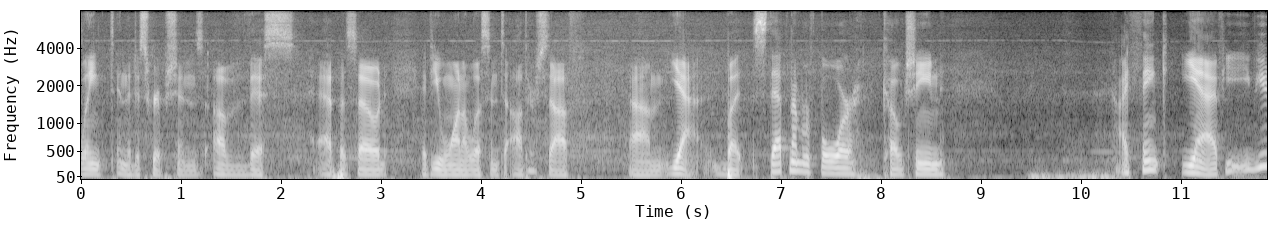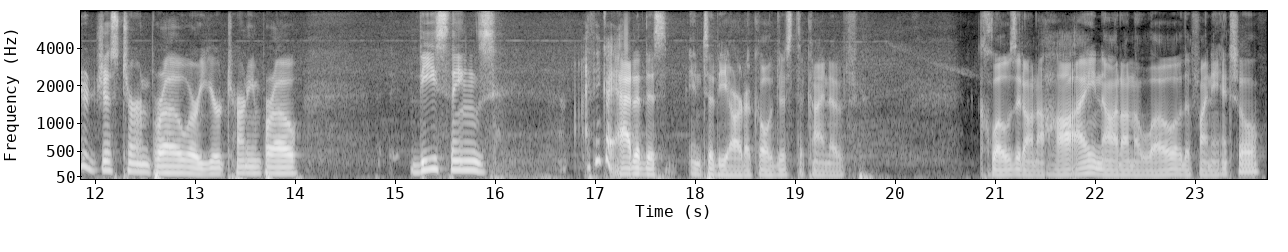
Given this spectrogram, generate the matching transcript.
linked in the descriptions of this episode if you want to listen to other stuff. Um, yeah, but step number four coaching I think, yeah, if you if you just turned pro or you're turning pro, these things, I think I added this into the article just to kind of close it on a high, not on a low of the financial.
